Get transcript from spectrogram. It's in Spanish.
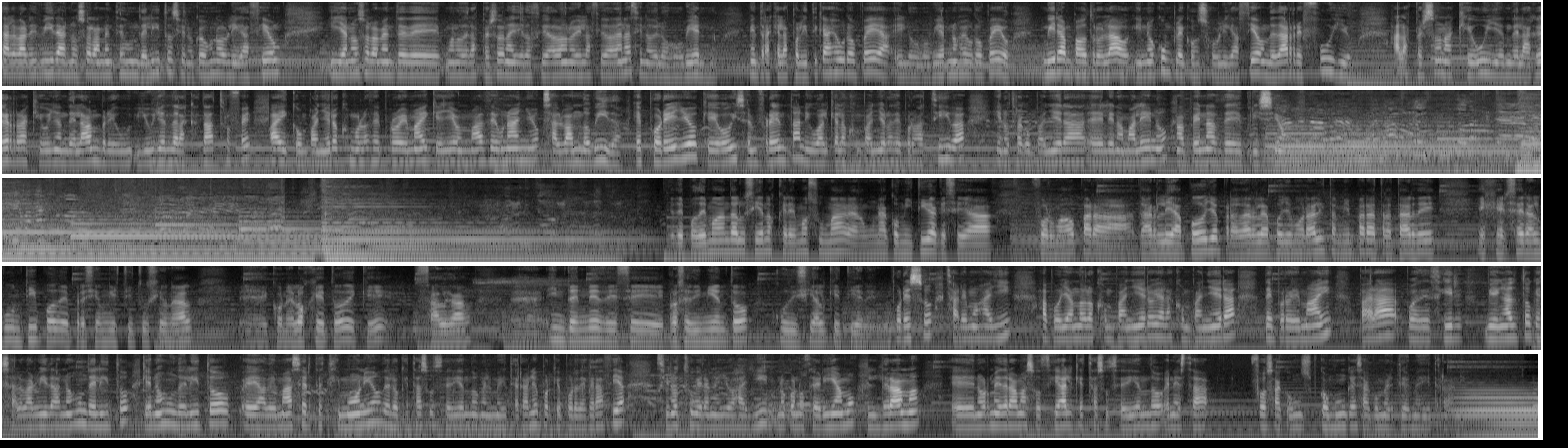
Salvar vidas no solamente es un delito, sino que es una obligación y ya no solamente de, bueno, de las personas y de los ciudadanos y las ciudadanas, sino de los gobiernos. Mientras que las políticas europeas y los gobiernos europeos miran para otro lado y no cumplen con su obligación de dar refugio a las personas que huyen de las guerras, que huyen del hambre y huyen de las catástrofes, hay compañeros como los de ProEMAI que llevan más de un año salvando vidas. Es por ello que hoy se enfrentan, igual que a los compañeros de Proactiva y a nuestra compañera Elena Maleno, a penas de prisión. De Podemos Andalucía nos queremos sumar a una comitiva que se ha formado para darle apoyo, para darle apoyo moral y también para tratar de ejercer algún tipo de presión institucional eh, con el objeto de que salgan eh, de ese procedimiento judicial que tienen. Por eso estaremos allí apoyando a los compañeros y a las compañeras de ProEMAI para pues, decir bien alto que salvar vidas no es un delito, que no es un delito eh, además ser testimonio de lo que está sucediendo en el Mediterráneo, porque por desgracia si no estuvieran ellos allí no conoceríamos el drama, eh, enorme drama social que está sucediendo en esta fosa común que se ha convertido en el Mediterráneo.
